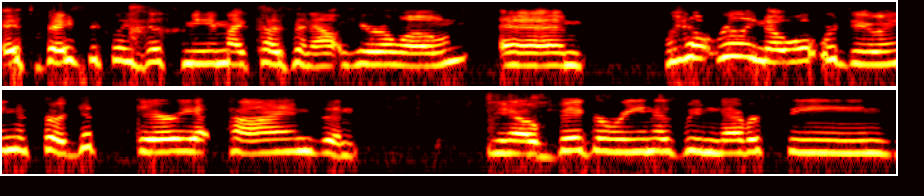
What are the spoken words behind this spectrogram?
it's basically just me and my cousin out here alone, and we don't really know what we're doing, and so it gets scary at times. And you know, big arenas we've never seen.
